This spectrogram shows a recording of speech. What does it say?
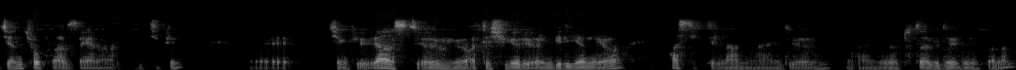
canı çok fazla yanan bir tipim. Ee, çünkü yansıtıyorum ve ateşi görüyorum. Biri yanıyor. Hastiktir lan yani diyorum. Yani bunu tutabilirdim falan.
